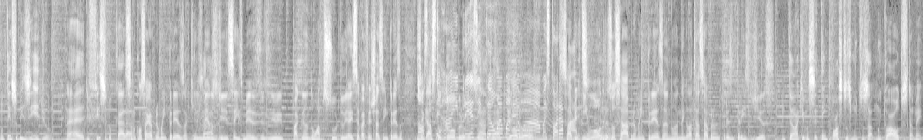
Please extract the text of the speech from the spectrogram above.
não tem subsídio, né? É difícil do cara. Você não consegue abrir uma empresa aqui em Exato. menos de seis meses e pagando um absurdo. E aí você vai fechar essa empresa, Nossa, você gasta o dobro. a empresa, Exato, então, é, é, uma, é piorou. uma, uma história Sabe, parte. em Londres Piorou. você abre uma empresa, no- na Inglaterra você abre uma empresa em três dias. Então, aqui você tem postos muito, muito altos também.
